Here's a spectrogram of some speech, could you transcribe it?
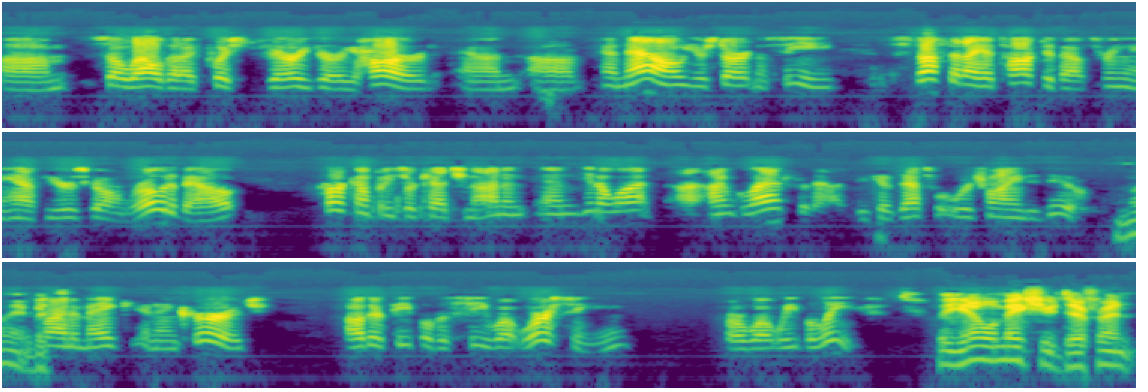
um, so well that I pushed very, very hard, and uh, and now you're starting to see stuff that I had talked about three and a half years ago and wrote about car companies are catching on, and and you know what? I, I'm glad for that because that's what we're trying to do. Right, we're trying to make and encourage other people to see what we're seeing or what we believe. But you know what makes you different,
